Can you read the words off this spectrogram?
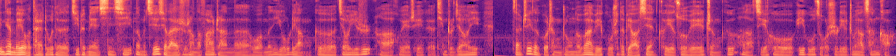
今天没有太多的基本面信息，那么接下来市场的发展呢，我们有两个交易日啊会这个停止交易。在这个过程中呢，外围股市的表现可以作为整个啊节后 A 股走势的一个重要参考。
